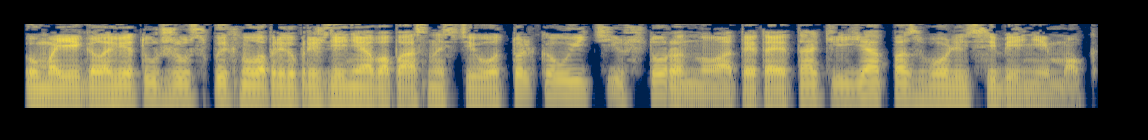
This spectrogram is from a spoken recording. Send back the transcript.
В моей голове тут же вспыхнуло предупреждение об опасности, вот только уйти в сторону от этой атаки я позволить себе не мог.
